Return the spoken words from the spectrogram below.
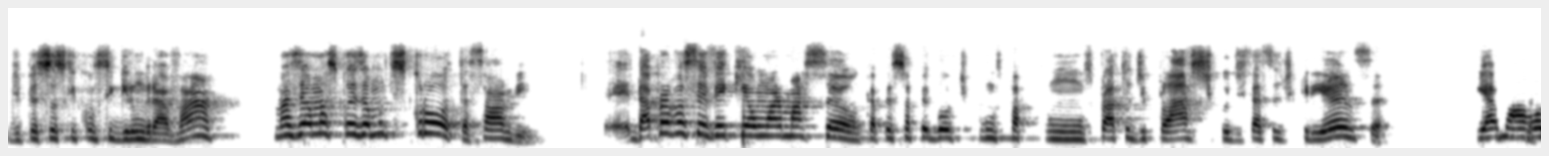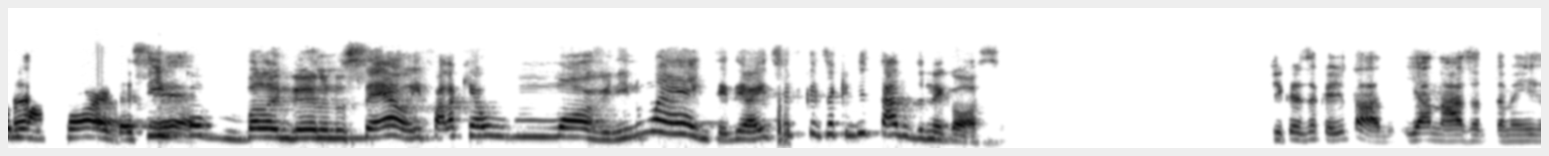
de pessoas que conseguiram gravar, mas é umas coisas muito escrotas, sabe? É, Dá pra você ver que é uma armação, que a pessoa pegou tipo uns, uns pratos de plástico de festa de criança e amarrou numa corda, assim, É. ficou balangando no céu e fala que é um OVNI. E não é, entendeu? Aí você fica desacreditado do negócio. Fica desacreditado. E a NASA também,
